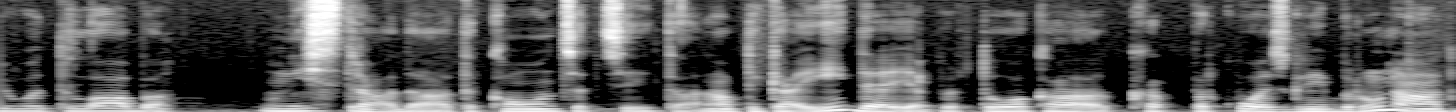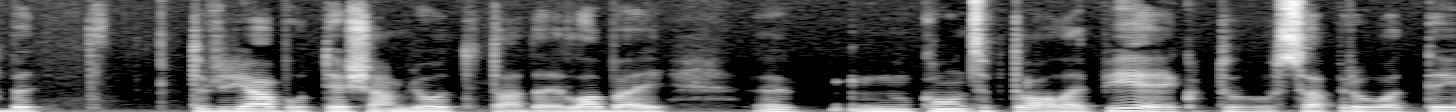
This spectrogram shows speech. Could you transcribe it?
ļoti laba un izstrādāta koncepcija. Tā nav tikai ideja par to, kā, ka, par ko es gribu runāt, bet tur ir jābūt tiešām ļoti tādai labai nu, konceptuālai pieeja, ka tu saproti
